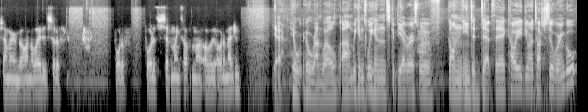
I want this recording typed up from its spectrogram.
somewhere in behind the leaders, sort of four to four to seven lengths off him, I, I, would, I would imagine. Yeah, he'll he'll run well. Um, we can we can skip the Everest. We've gone into depth there. Coe, do you want to touch Silver Eagle?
